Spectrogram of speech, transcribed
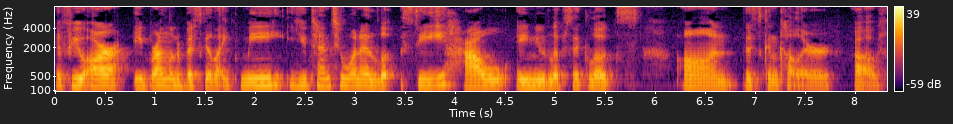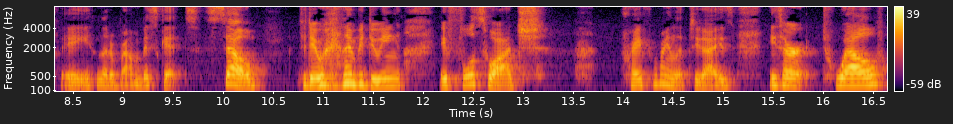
If you are a brown little biscuit like me, you tend to want to see how a new lipstick looks on the skin color of a little brown biscuit. So today we're going to be doing a full swatch. Pray for my lips, you guys. These are 12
